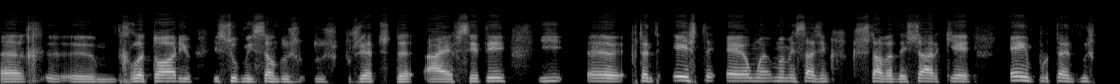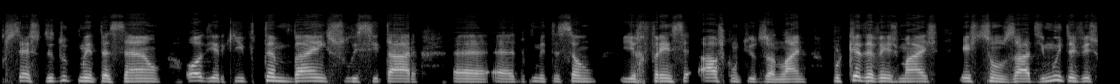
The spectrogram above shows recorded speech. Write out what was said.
uh, de relatório e submissão dos, dos, projetos da AFCT e, uh, portanto, esta é uma, uma mensagem que gostava de deixar, que é, é importante nos processos de documentação ou de arquivo também solicitar uh, a documentação e a referência aos conteúdos online, porque cada vez mais estes são usados e muitas vezes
